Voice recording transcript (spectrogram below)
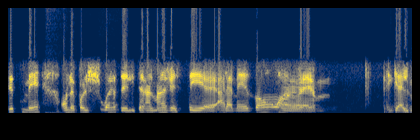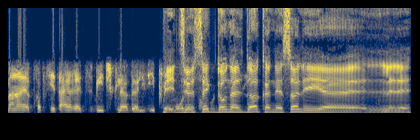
cite, mais on n'a pas le choix de littéralement rester euh, à la maison. Euh, également euh, propriétaire du Beach Club, Olivier Mais Primo, Dieu de son sait que. Donalda connaît ça, les, euh, les,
